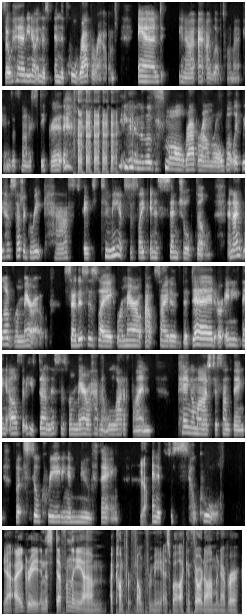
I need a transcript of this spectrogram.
so him, you know, in this in the cool wraparound. And you know, I, I love Tom Atkins. It's not a secret, even in those small wraparound role. But like, we have such a great cast. It's to me, it's just like an essential film. And I love Romero. So this is like Romero outside of the dead or anything else that he's done. This is Romero having a lot of fun, paying homage to something, but still creating a new thing. Yeah. And it's just so cool. Yeah, I agree, and it's definitely um, a comfort film for me as well. I can throw it on whenever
